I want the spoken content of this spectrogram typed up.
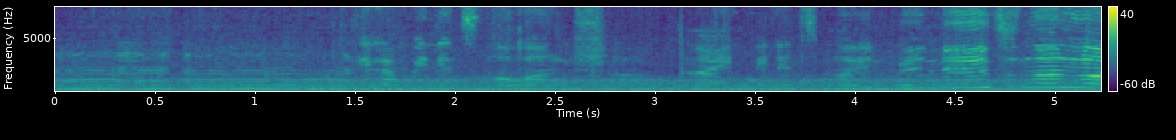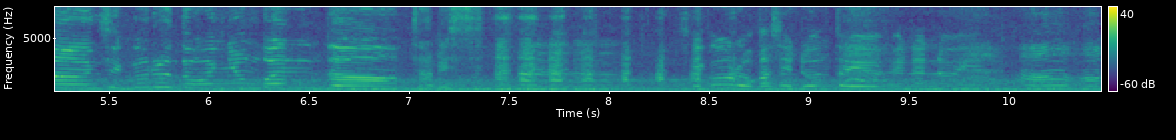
Mm-mm-mm. Ilang minutes na lang siya. Nine minutes mo. 9 minutes na lang. Siguro doon yung banda. Charis. Mm. Siguro kasi doon tayo inano eh. Oo.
